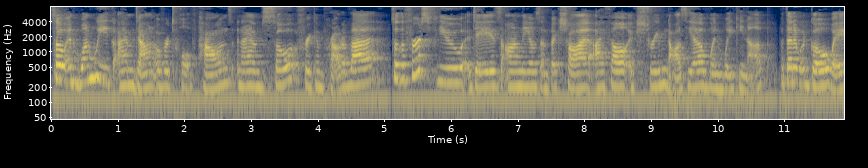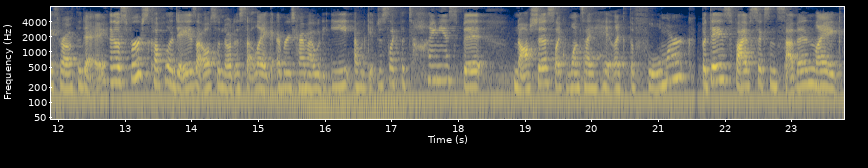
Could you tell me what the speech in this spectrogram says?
So in one week, I'm down over 12 pounds and I am so freaking proud of that. So the first few days on the Ozempic shot, I felt extreme nausea when waking up, but then it would go away throughout the day. And those first couple of days, I also noticed that like every time I would eat, I would get just like the tiniest bit nauseous like once I hit like the full mark. But days five, six, and seven, like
